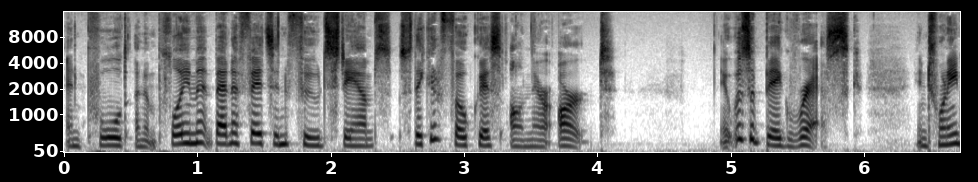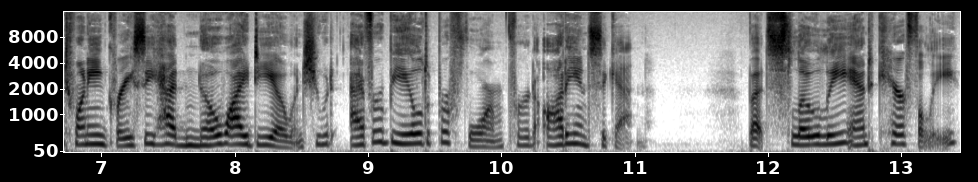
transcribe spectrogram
and pooled unemployment benefits and food stamps so they could focus on their art. It was a big risk. In 2020, Gracie had no idea when she would ever be able to perform for an audience again. But slowly and carefully,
